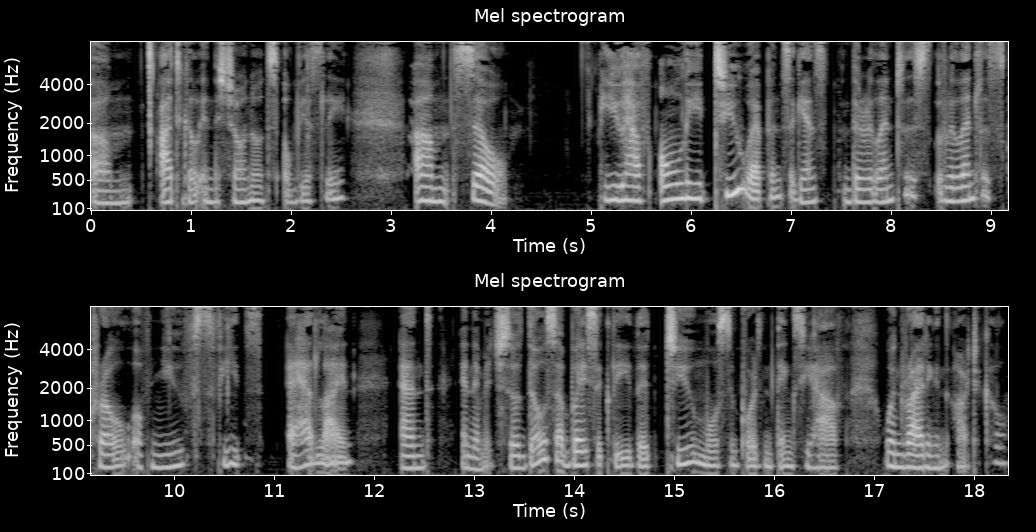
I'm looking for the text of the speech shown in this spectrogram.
um, article in the show notes, obviously. Um, so, you have only two weapons against the relentless, relentless scroll of news feeds: a headline and an image. So those are basically the two most important things you have when writing an article.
